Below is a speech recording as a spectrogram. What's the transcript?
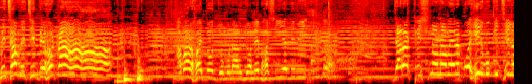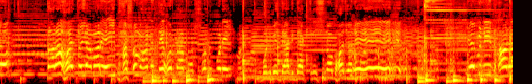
মিছামিছি দেহটা আবার হয়তো যমুনার জলে ভাসিয়ে দিবি। যারা কৃষ্ণ নামের বহির্মুখী ছিল, তারা হয়তো আমার এই ভাসমান দেহটা দর্শন করে বলবে, দেখ দেখ, কৃষ্ণ ভজনে, এমনি ধারা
